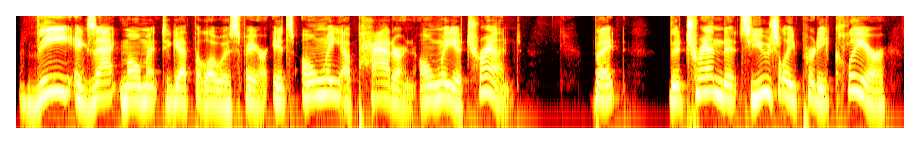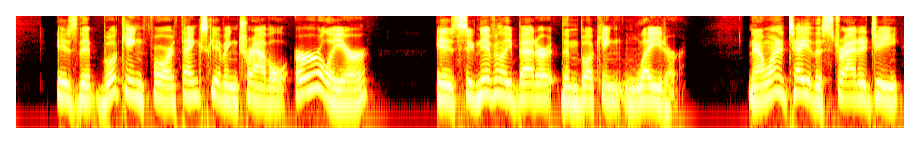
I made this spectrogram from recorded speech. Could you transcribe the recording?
the exact moment to get the lowest fare. It's only a pattern, only a trend. But the trend that's usually pretty clear is that booking for Thanksgiving travel earlier is significantly better than booking later. Now, I want to tell you the strategy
